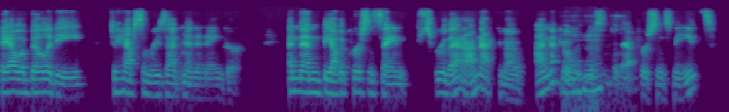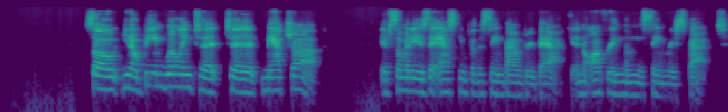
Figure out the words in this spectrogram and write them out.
availability to have some resentment and anger, and then the other person saying screw that I'm not gonna I'm not gonna Mhm. listen to that person's needs. So you know, being willing to to match up if somebody is asking for the same boundary back and offering them the same respect.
